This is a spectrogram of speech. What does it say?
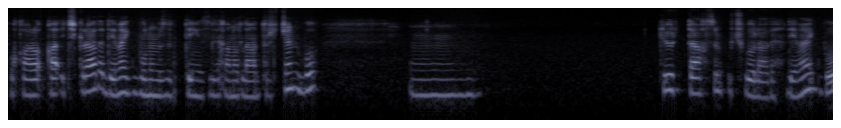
Bu ichi kiradi. Demak bunimizni tengsizlik qanotlantirish uchun bu mm, to'rt taqsim uch bo'ladi. Demak bu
